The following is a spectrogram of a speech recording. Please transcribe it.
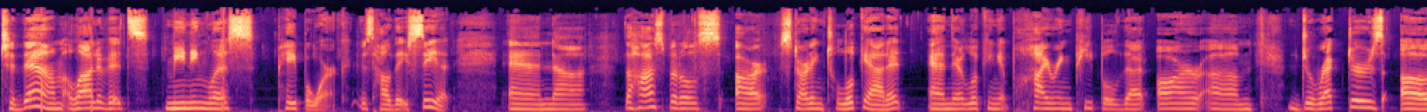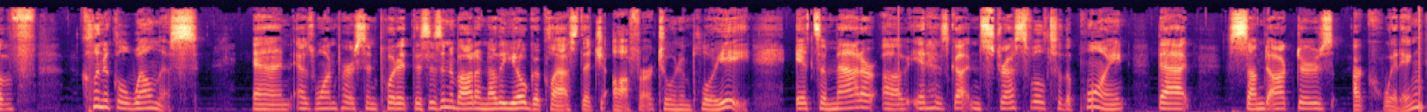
to them, a lot of it's meaningless paperwork, is how they see it. And uh, the hospitals are starting to look at it and they're looking at hiring people that are um, directors of clinical wellness and as one person put it, this isn't about another yoga class that you offer to an employee. It's a matter of it has gotten stressful to the point that some doctors are quitting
